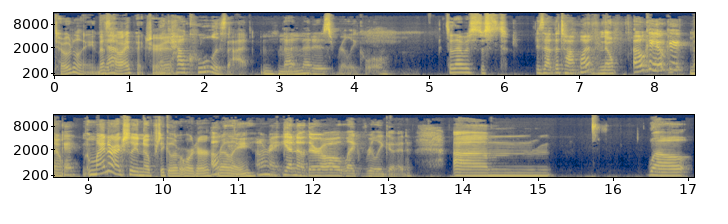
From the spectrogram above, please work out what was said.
totally that's Yeah. how i picture Like, it how cool is that? That that is really cool. So that was just Is that the top one? nope. Okay, okay, No. okay. Mine are actually in no particular order, Okay. really. All right. Yeah, no, they're all like really good. Um well,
